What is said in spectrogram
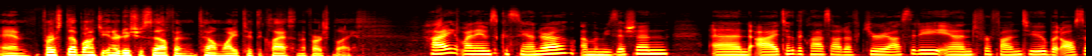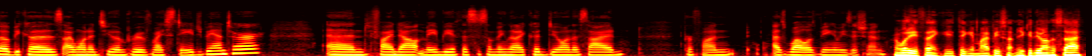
And first up, why don't you introduce yourself and tell them why you took the class in the first place? Hi, my name is Cassandra. I'm a musician, and I took the class out of curiosity and for fun too, but also because I wanted to improve my stage banter and find out maybe if this is something that I could do on the side for fun as well as being a musician. And what do you think? You think it might be something you could do on the side?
